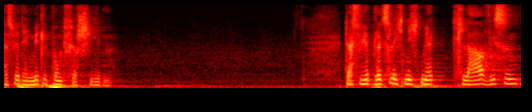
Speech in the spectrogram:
dass wir den Mittelpunkt verschieben. Dass wir plötzlich nicht mehr klar wissen,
